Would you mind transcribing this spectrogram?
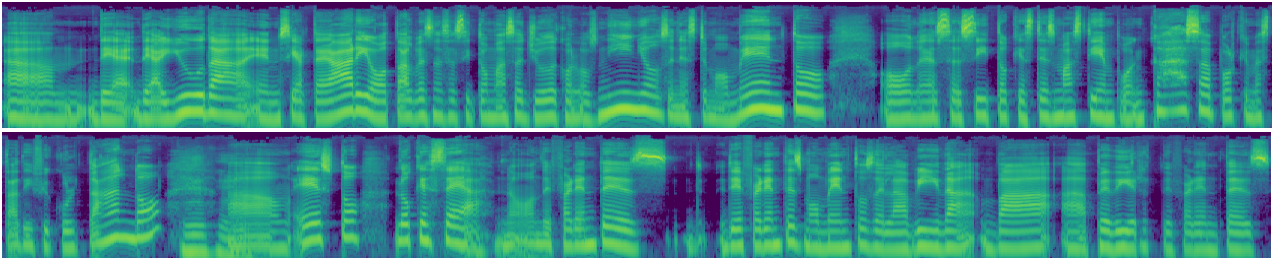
de, ayuda en cierta área o tal vez necesito más ayuda con los niños en este momento o necesito que estés más tiempo en casa porque me está dificultando esto, lo que sea, ¿no? Diferentes, diferentes momentos de la vida va a pedir diferentes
